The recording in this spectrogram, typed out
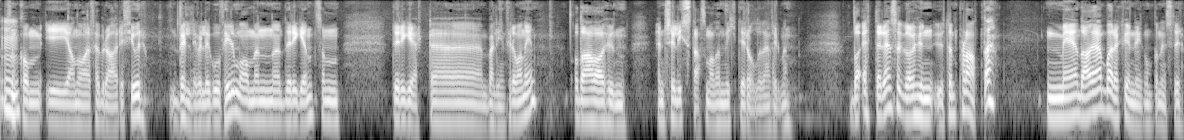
som kom i januar-februar i fjor. Veldig veldig god film om en dirigent som dirigerte Berlinfilharmonien. Og da var hun en cellist som hadde en viktig rolle i den filmen. Da Etter det så ga hun ut en plate med da er bare kvinnelige komponister.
